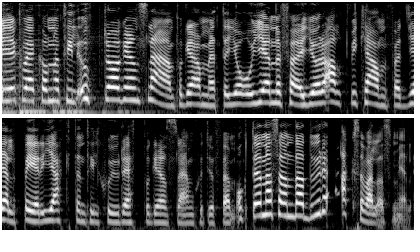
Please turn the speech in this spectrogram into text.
Hej och välkomna till Uppdrag Grand Slam, programmet där jag och Jennifer gör allt vi kan för att hjälpa er i jakten till sju rätt på Grand Slam 75. Och denna söndag då är det Axevalla som gäller.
